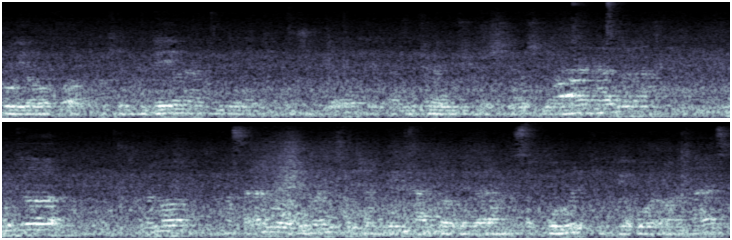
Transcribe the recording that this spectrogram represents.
رویا و خواب که بوده یا نبوده که وجود داره و می‌تونه وجود داشته باشه یا نه ندارم. منتها ما مثلا واجبانی که جنبه خطابه دارن مثل قول که توی قرآن هست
